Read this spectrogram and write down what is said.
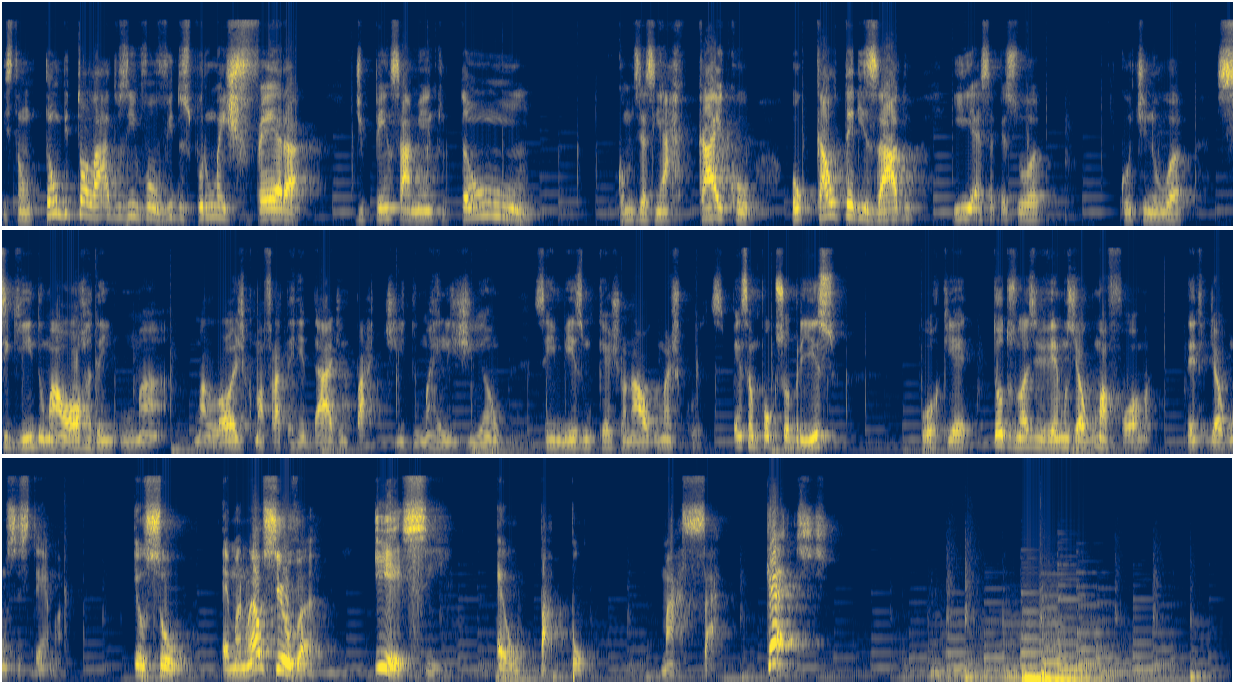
estão tão bitolados envolvidos por uma esfera de pensamento tão, como dizer assim, arcaico ou cauterizado e essa pessoa continua seguindo uma ordem, uma, uma lógica, uma fraternidade, um partido, uma religião, sem mesmo questionar algumas coisas. Pensa um pouco sobre isso, porque todos nós vivemos de alguma forma dentro de algum sistema. Eu sou Emanuel Silva e esse é o Papo Massa Cast.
